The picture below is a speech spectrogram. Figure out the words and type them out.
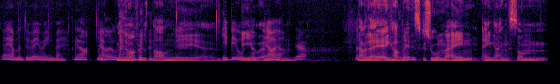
Ja, ja, men du er jo Ingveig. Ja, men er Men du har fulgt navn i, uh, I bioen, bio, Ja, ja. Mm. Ja. Ja, men jeg havnet i diskusjon med en en gang som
